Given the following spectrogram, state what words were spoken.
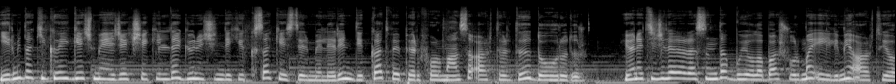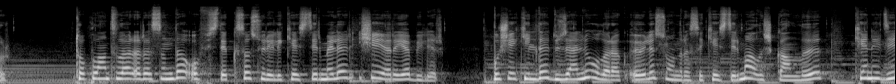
20 dakikayı geçmeyecek şekilde gün içindeki kısa kestirmelerin dikkat ve performansı artırdığı doğrudur. Yöneticiler arasında bu yola başvurma eğilimi artıyor. Toplantılar arasında ofiste kısa süreli kestirmeler işe yarayabilir. Bu şekilde düzenli olarak öğle sonrası kestirme alışkanlığı Kennedy,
